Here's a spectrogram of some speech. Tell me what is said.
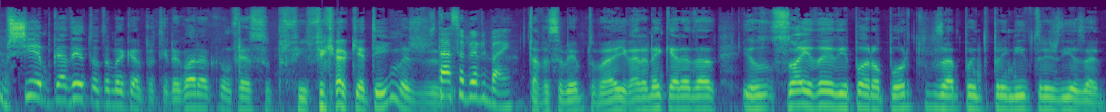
Mexia-me cá dentro, eu também quero partir. Agora, confesso, prefiro ficar quietinho, mas. Está a saber-lhe bem. Estava a saber muito bem, agora nem quero andar. Eu, só a ideia de ir para o aeroporto já me põe deprimido três dias antes.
